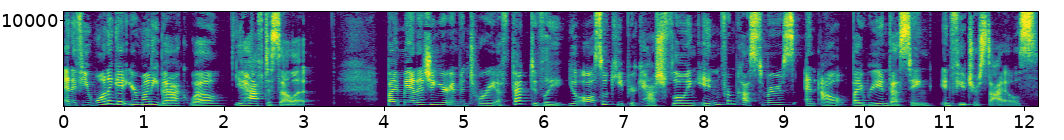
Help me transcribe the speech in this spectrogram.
And if you want to get your money back, well, you have to sell it. By managing your inventory effectively, you'll also keep your cash flowing in from customers and out by reinvesting in future styles.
